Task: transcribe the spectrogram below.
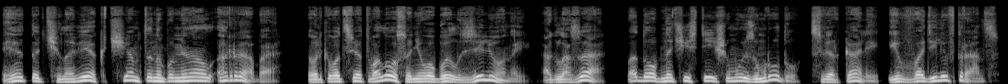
Этот человек чем-то напоминал араба, только вот цвет волос у него был зеленый, а глаза, подобно чистейшему изумруду, сверкали и вводили в транс.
